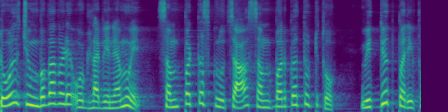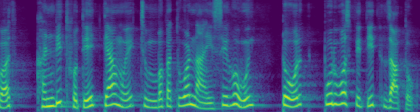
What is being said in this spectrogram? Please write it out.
टोल चुंबकाकडे ओढला गेल्यामुळे संपर्क स्क्रूचा संपर्क तुटतो. विद्युत परिपथ खंडित होते त्यामुळे चुंबकत्व नाहीसे होऊन टोल पूर्वस्थितीत जातो.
